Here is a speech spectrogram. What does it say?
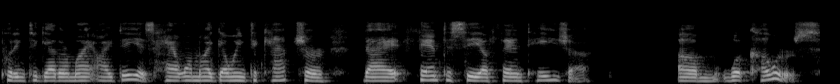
putting together my ideas. How am I going to capture that fantasy of Fantasia? Um, what colors?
